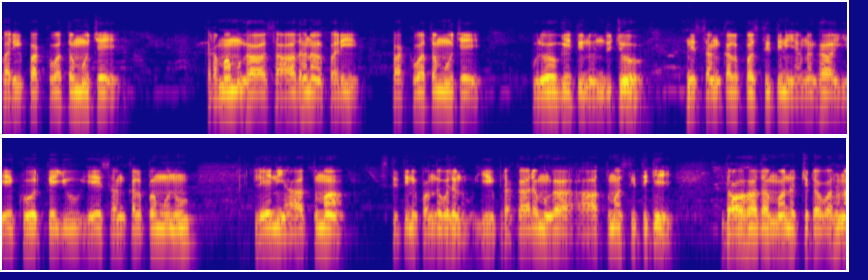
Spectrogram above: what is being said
పరిపక్వతముచే క్రమముగా సాధన పరిపక్వతముచే పురోగతి నొందుచు నిస్సంకల్ప స్థితిని అనగా ఏ కోరికయు ఏ సంకల్పమును లేని ఆత్మ స్థితిని పొందవలను. ఈ ప్రకారముగా ఆత్మస్థితికి దోహదమనొచ్చుట వలన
